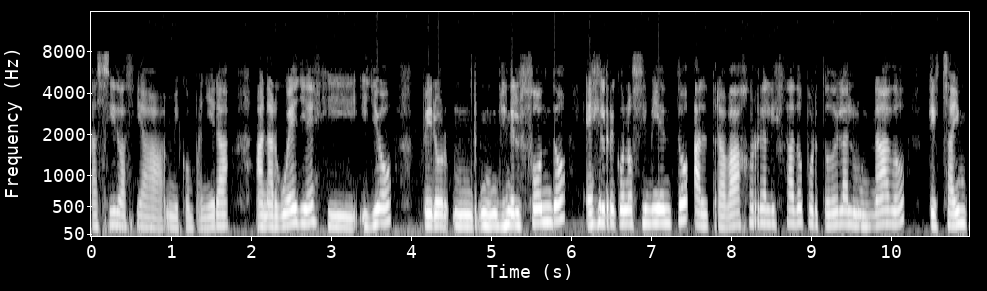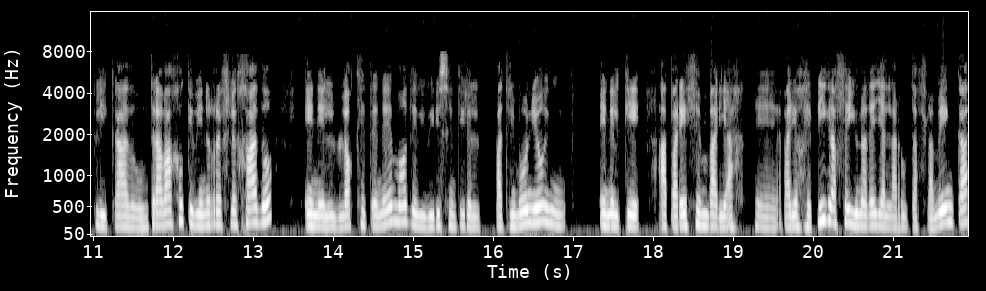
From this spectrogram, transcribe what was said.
ha, sido hacia mi compañera Ana Argüelles y, yo, pero mm, en el fondo es el reconocimiento al trabajo realizado por todo el alumnado que está implicado, un trabajo que viene reflejado en el blog que tenemos de Vivir y Sentir el Patrimonio, en, en el que aparecen varias, eh, varios epígrafes y una de ellas la ruta flamenca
